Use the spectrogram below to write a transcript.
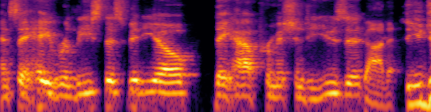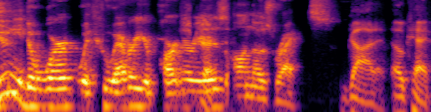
and say hey release this video. They have permission to use it. Got it. So you do need to work with whoever your partner sure. is on those rights. Got it. Okay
